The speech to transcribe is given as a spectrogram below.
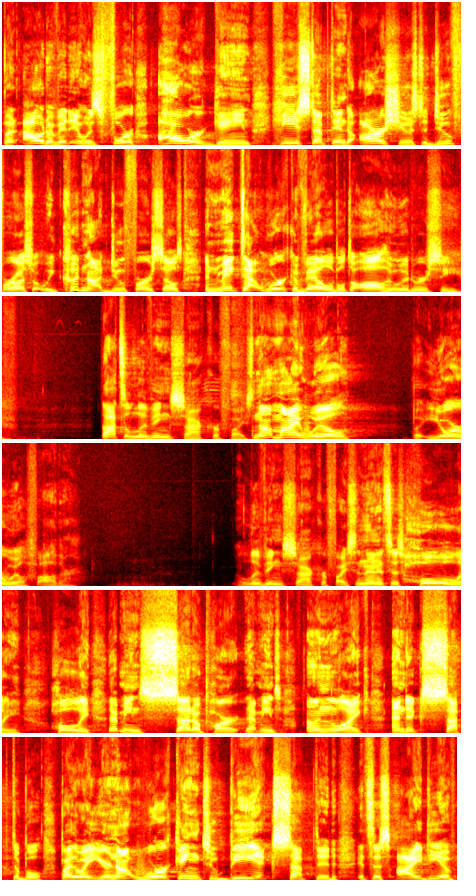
but out of it, it was for our gain. He stepped into our shoes to do for us what we could not do for ourselves and make that work available to all who would receive. That's a living sacrifice. Not my will, but your will, Father a living sacrifice. And then it says holy, holy. That means set apart. That means unlike and acceptable. By the way, you're not working to be accepted, it's this idea of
